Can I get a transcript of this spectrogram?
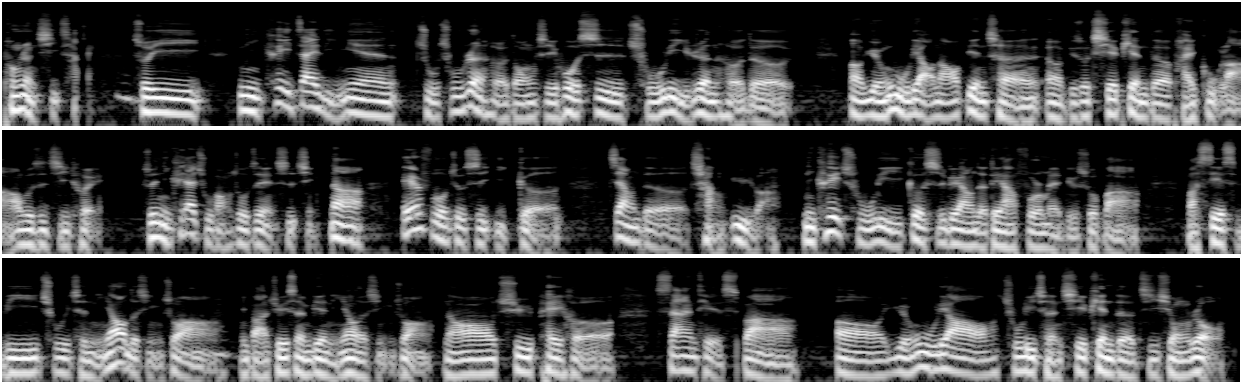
烹饪器材。所以你可以在里面煮出任何东西，或是处理任何的呃原物料，然后变成呃比如说切片的排骨啦，或者是鸡腿。所以你可以在厨房做这件事情。那 Airflow 就是一个这样的场域吧。你可以处理各式各样的 data format，比如说把把 CSV 处理成你要的形状，你把 JSON 变你要的形状，然后去配合 Scientist 把呃原物料处理成切片的鸡胸肉。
